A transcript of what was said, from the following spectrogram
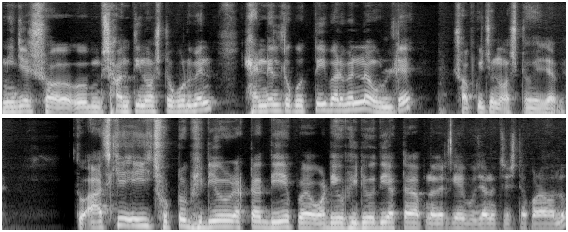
নিজের শান্তি নষ্ট করবেন হ্যান্ডেল তো করতেই পারবেন না, উল্টে সব কিছু নষ্ট হয়ে যাবে। তো আজকে এই ছোট্ট ভিডিও একটা দিয়ে অডিও ভিডিও দিয়ে একটা আপনাদেরকে বোঝানোর চেষ্টা করা হলো।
